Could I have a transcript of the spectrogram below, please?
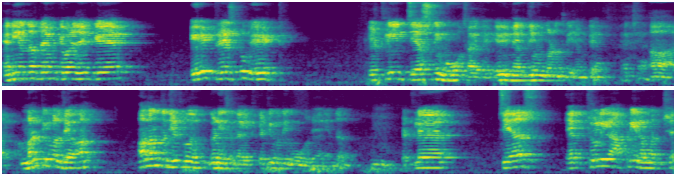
એની અંદર તો એમ કહેવાય છે કે એટ રેસ ટુ એટ એટલી ચેસની મૂવ થાય છે એવી મેક્ઝિમમ ગણતરી જેમ કે મલ્ટિપલ છે અનંત જેટલું ગણી શકાય એટલી બધી મૂવ છે એની અંદર. એટલે ચેસ એકચ્યુઅલી આપણી રમત છે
